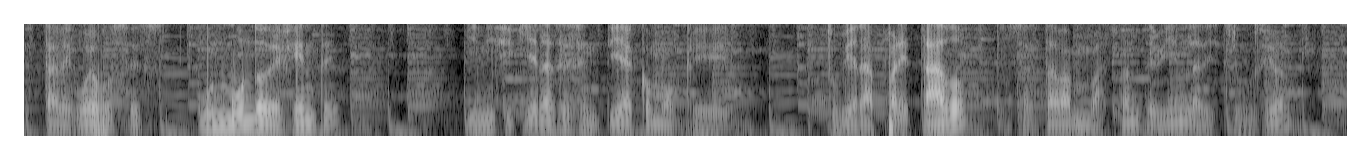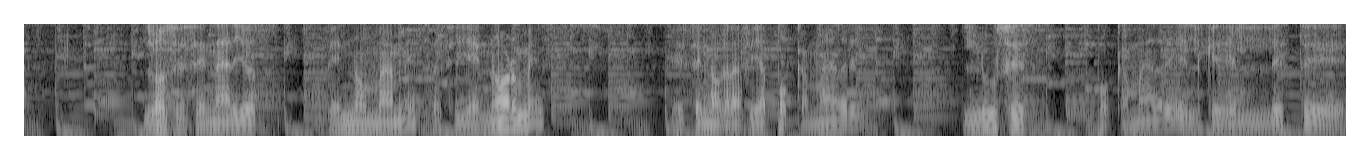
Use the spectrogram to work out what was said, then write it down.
está de huevos. Es un mundo de gente y ni siquiera se sentía como que estuviera apretado. O sea, estaban bastante bien la distribución. Los escenarios de no mames, así enormes. Escenografía poca madre. Luces poca madre. El que el este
